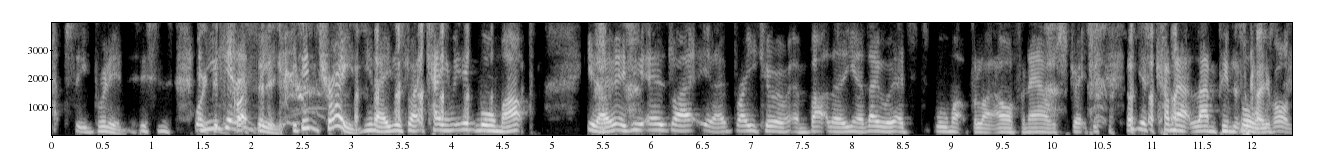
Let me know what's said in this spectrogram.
absolutely brilliant. This is Well, you get that train, feeling. He didn't train you know he just like came he didn't warm up you know, as, you, as like you know, Breacker and Butler, you know, they were had to warm up for like half an hour stretch. He'd just come out lamping balls,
